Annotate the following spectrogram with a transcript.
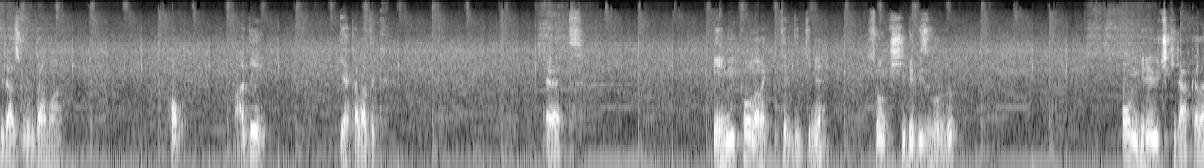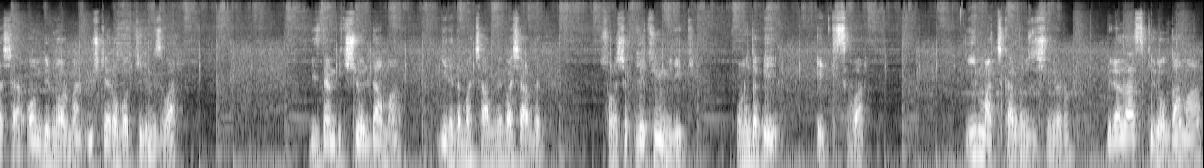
Biraz vurdu ama hop hadi yakaladık. Evet. MVP olarak bitirdik yine. Son kişiyi de biz vurduk. 11'e 3 kill arkadaşlar. 11 normal. 3 de robot killimiz var. Bizden bir kişi öldü ama yine de maçı almayı başardık. Sonuçta Platinum Lig. Onun da bir etkisi var. İyi bir maç çıkardığımızı düşünüyorum. Biraz az skill oldu ama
